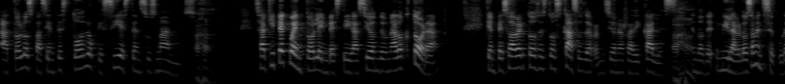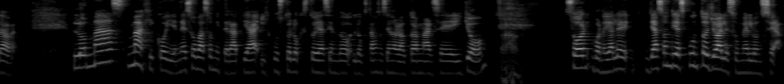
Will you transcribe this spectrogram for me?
a todos los pacientes todo lo que sí está en sus manos. ajá. O sea, aquí te cuento la investigación de una doctora que empezó a ver todos estos casos de remisiones radicales, Ajá. en donde milagrosamente se curaban. Lo más mágico, y en eso baso mi terapia, y justo lo que estoy haciendo, lo que estamos haciendo la doctora Marce y yo, Ajá. son, bueno, ya, le, ya son 10 puntos, yo ya le sumé el onceavo,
